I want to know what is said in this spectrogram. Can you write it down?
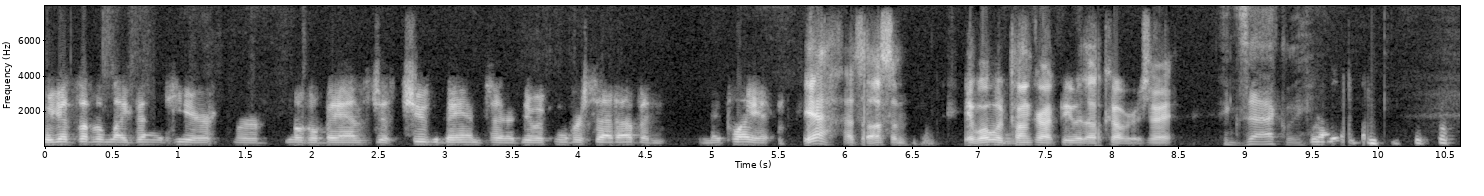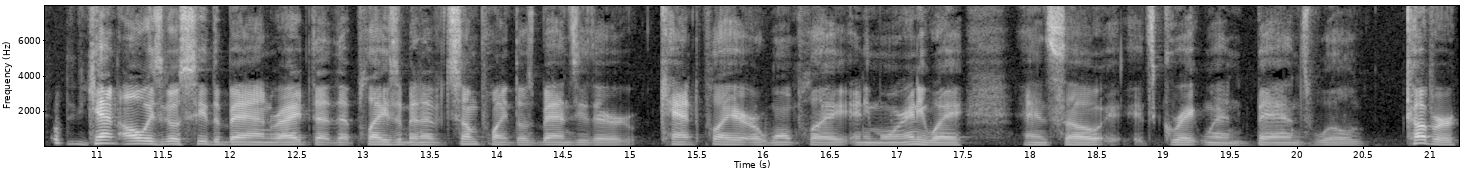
We got something like that here where local bands just choose a band to do a cover setup and, and they play it. Yeah, that's awesome. Yeah, what would punk rock be without covers, right? Exactly. you can't always go see the band, right? That that plays them, and at some point, those bands either can't play or won't play anymore anyway. And so it's great when bands will cover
